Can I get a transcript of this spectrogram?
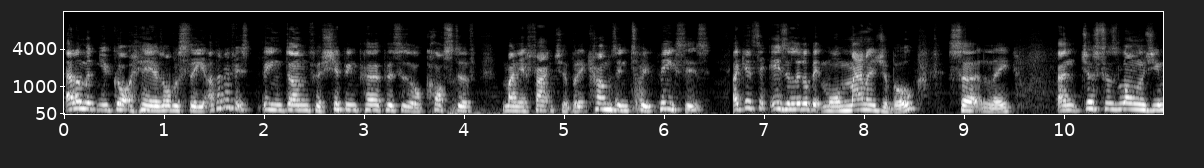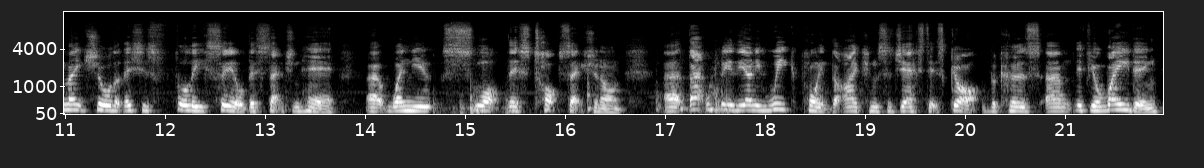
element you've got here is obviously, I don't know if it's being done for shipping purposes or cost of manufacture, but it comes in two pieces. I guess it is a little bit more manageable, certainly, and just as long as you make sure that this is fully sealed this section here uh, when you slot this top section on uh, that would be the only weak point that I can suggest it's got because um, if you're wading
